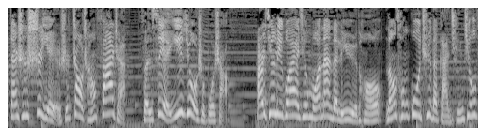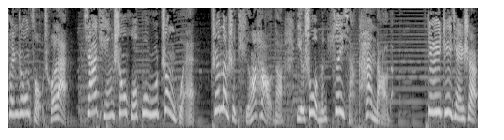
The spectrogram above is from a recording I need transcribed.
但是事业也是照常发展，粉丝也依旧是不少。而经历过爱情磨难的李雨桐，能从过去的感情纠纷中走出来，家庭生活步入正轨，真的是挺好的，也是我们最想看到的。对于这件事儿，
